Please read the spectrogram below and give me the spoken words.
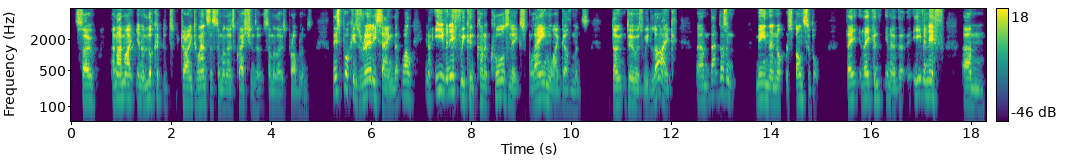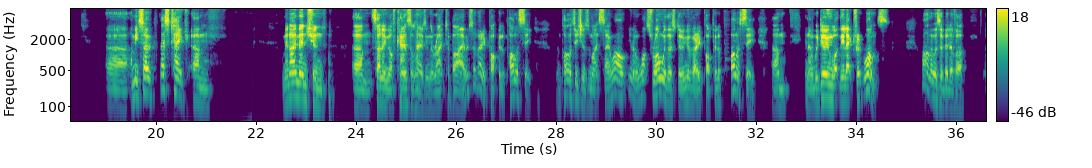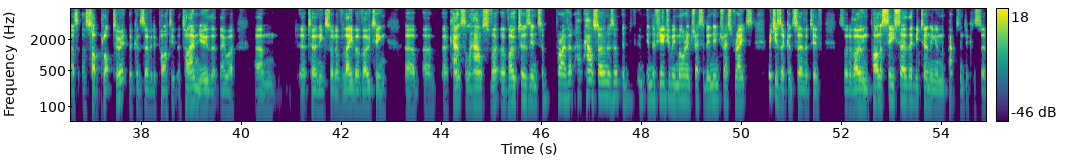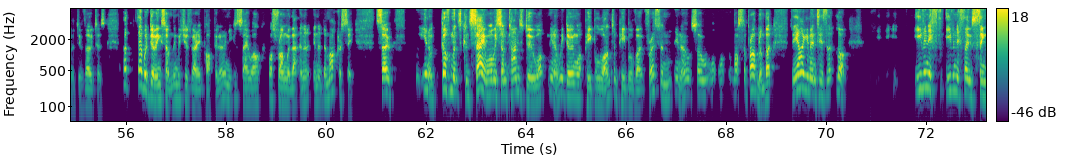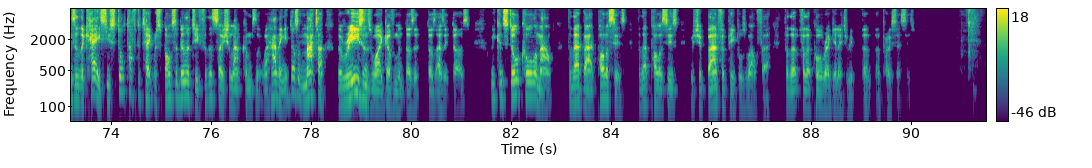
so, and I might you know look at trying to answer some of those questions, uh, some of those problems. This book is really saying that, well, you know, even if we can kind of causally explain why governments don't do as we'd like, um, that doesn't mean they're not responsible. They they can, you know, the, even if, um, uh, I mean, so let's take. Um, I mean, I mentioned um, selling off council housing, the right to buy. It was a very popular policy. And politicians might say, well, you know, what's wrong with us doing a very popular policy? Um, you know, we're doing what the electorate wants well, there was a bit of a, a, a, subplot to it. The Conservative Party at the time knew that they were um, uh, turning sort of Labour voting uh, um, uh, council house vo- uh, voters into private house owners in, in, the future be more interested in interest rates, which is a conservative sort of owned policy. So they'd be turning them perhaps into conservative voters. But they were doing something which was very popular, and you can say, well, what's wrong with that in a, in a democracy? So you know, governments can say, well, we sometimes do what, you know, we're doing what people want and people vote for us. And, you know, so what's the problem? But the argument is that, look, even if even if those things are the case, you still have to take responsibility for the social outcomes that we're having. It doesn't matter the reasons why government does it does as it does. We can still call them out for their bad policies, for their policies which are bad for people's welfare, for the for the poor regulatory uh, uh, processes.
